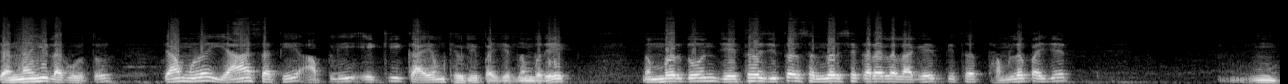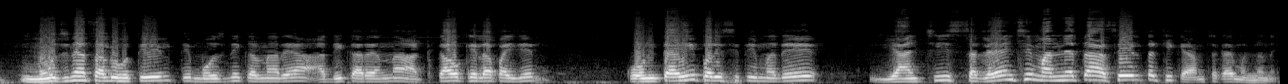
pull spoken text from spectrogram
त्यांनाही लागू होतो. त्यामुळं यासाठी आपली एकी कायम ठेवली पाहिजे नंबर एक. नंबर दोन जिथं जिथं संघर्ष करायला लागेल तिथं थांबलं पाहिजे. मोजण्या चालू होतील ते मोजणी करणाऱ्या अधिकाऱ्यांना अटकाव केला पाहिजे. कोणत्याही परिस्थितीमध्ये यांची सगळ्यांची मान्यता असेल तर ठीक आहे आमचं काय म्हणणं नाही.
